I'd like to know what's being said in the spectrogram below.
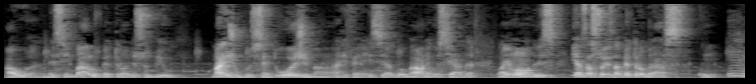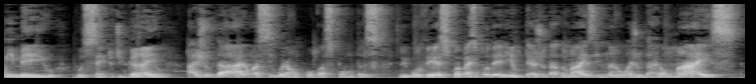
ao ano. Nesse embalo, o petróleo subiu mais de 1% hoje na referência global negociada lá em Londres, e as ações da Petrobras, com 1,5% de ganho, ajudaram a segurar um pouco as pontas do Ibovespa, mas poderiam ter ajudado mais e não ajudaram mais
